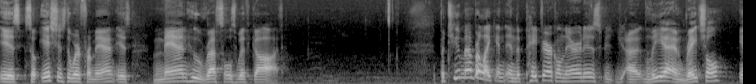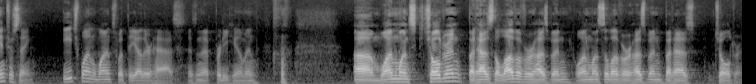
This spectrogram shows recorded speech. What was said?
is so Ish is the word for man, is man who wrestles with God. But do you remember, like in, in the patriarchal narratives, uh, Leah and Rachel? Interesting. Each one wants what the other has. Isn't that pretty human? Um, one wants children but has the love of her husband. One wants the love of her husband but has children.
